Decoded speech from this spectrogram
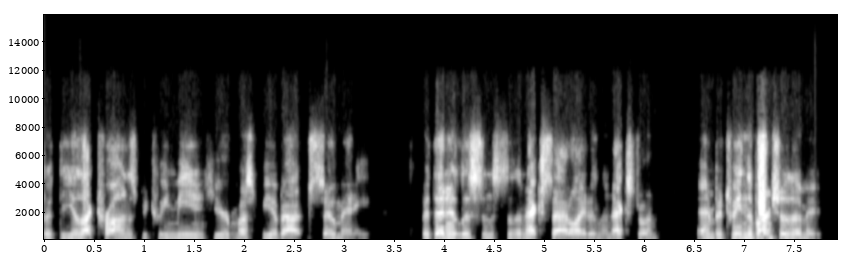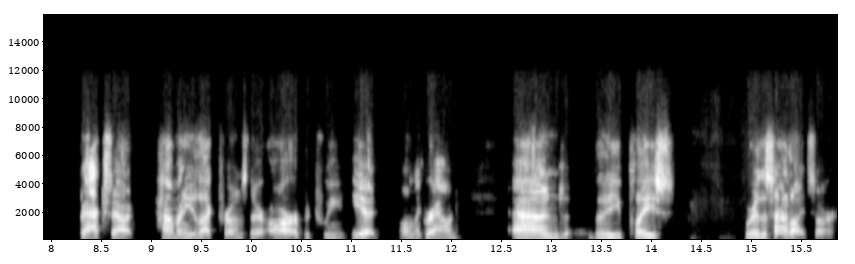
but the electrons between me and here must be about so many. But then it listens to the next satellite and the next one. And between the bunch of them, it backs out how many electrons there are between it on the ground and the place where the satellites are.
